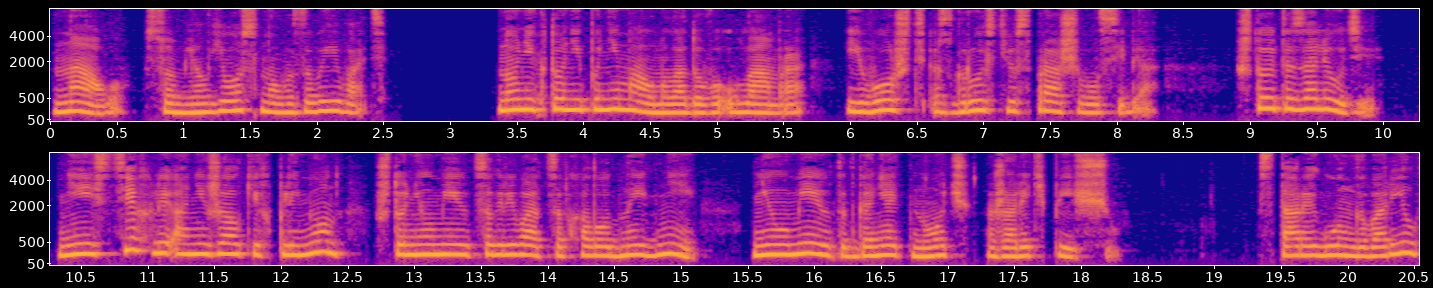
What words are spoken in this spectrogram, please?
Нао, сумел его снова завоевать. Но никто не понимал молодого Уламра, и вождь с грустью спрашивал себя, что это за люди, не из тех ли они жалких племен, что не умеют согреваться в холодные дни, не умеют отгонять ночь, жарить пищу. Старый гун говорил,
